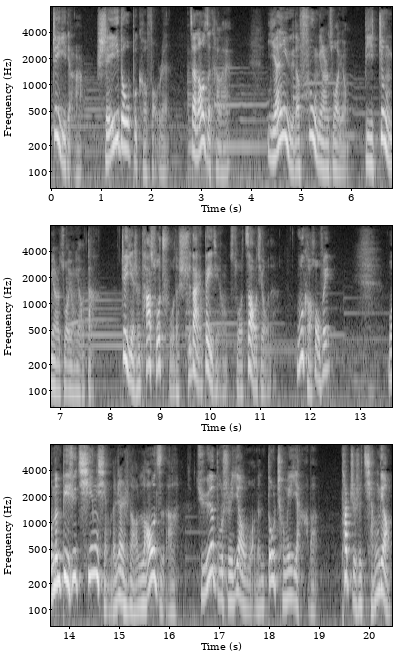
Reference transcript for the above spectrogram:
这一点儿谁都不可否认。在老子看来，言语的负面作用比正面作用要大，这也是他所处的时代背景所造就的，无可厚非。我们必须清醒地认识到，老子啊，绝不是要我们都成为哑巴，他只是强调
